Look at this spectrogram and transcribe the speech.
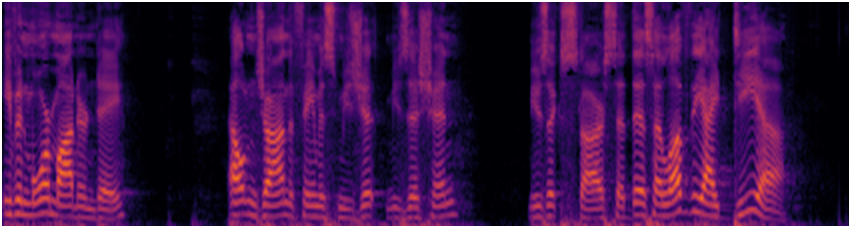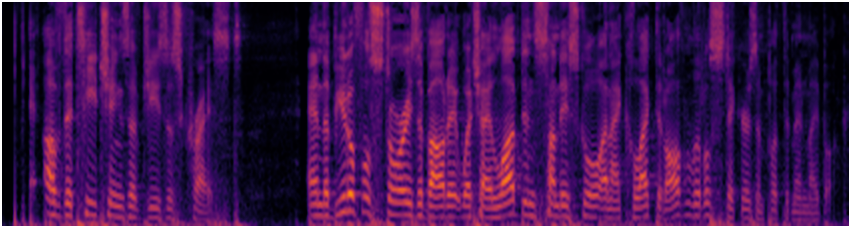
Even more modern day, Elton John, the famous music- musician, music star, said this I love the idea of the teachings of Jesus Christ and the beautiful stories about it, which I loved in Sunday school, and I collected all the little stickers and put them in my book.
